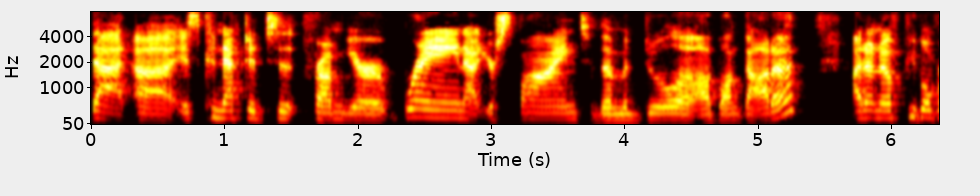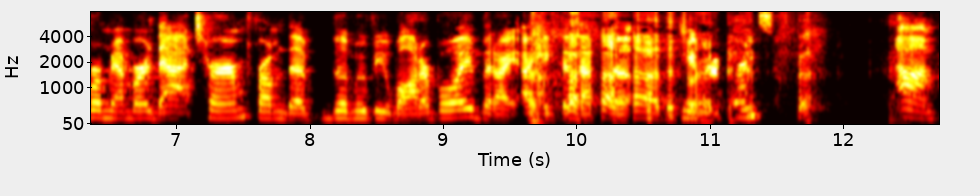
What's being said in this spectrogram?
that uh, is connected to from your brain at your spine to the medulla oblongata. I don't know if people remember that term from the, the movie Waterboy, but I, I think that that's the that's right. reference. um,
